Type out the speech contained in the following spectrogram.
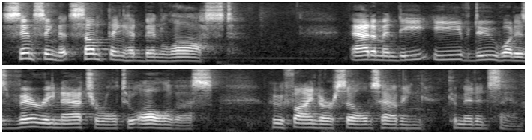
sensing that something had been lost Adam and Eve do what is very natural to all of us who find ourselves having committed sin.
